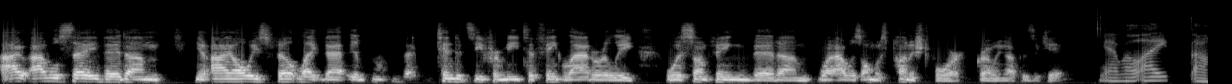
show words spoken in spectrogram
I, I will say that um, you know I always felt like that it, that tendency for me to think laterally was something that um, what I was almost punished for growing up as a kid. Yeah, well, I oh,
